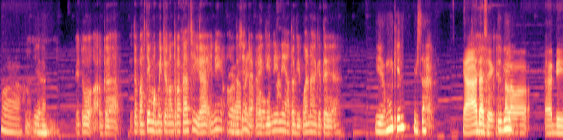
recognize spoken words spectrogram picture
Wah. Iya. Itu agak itu pasti memicu kontroversi ya. Ini harusnya banyak nggak kayak gini nih atau gimana gitu ya. Iya, mungkin bisa. ya ada Iya, sih. oke. Kalau eh, di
